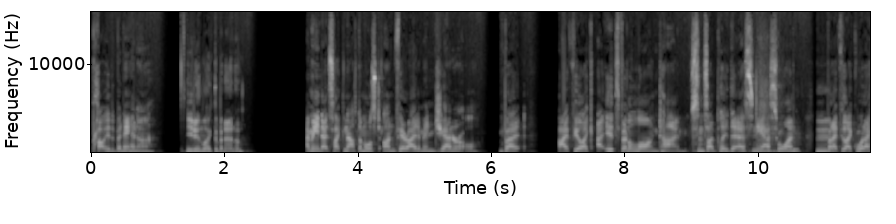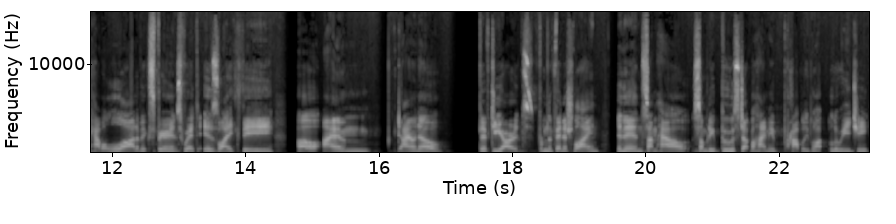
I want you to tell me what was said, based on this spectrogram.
Probably the banana. You didn't like the banana. I mean, that's like not the most unfair item in general, but I feel like I- it's been a long time since I played the SNES one. Hmm. But I feel like what I have a lot of experience with is like the oh, I am I don't know, 50 yards from the finish line, and then somehow somebody boosts up behind me, probably Luigi,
